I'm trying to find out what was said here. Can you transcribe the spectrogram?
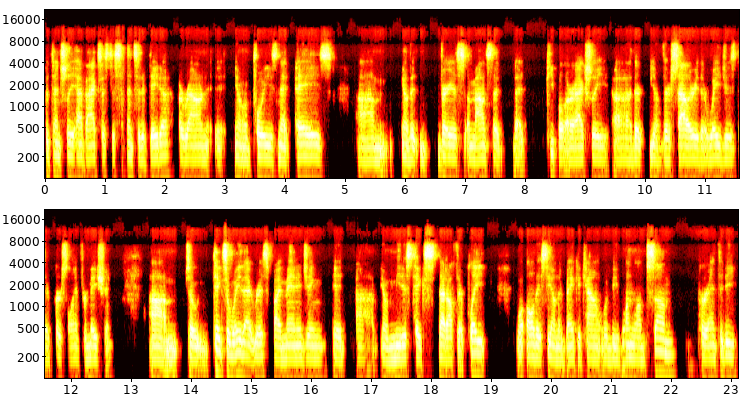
potentially have access to sensitive data around, you know, employees' net pays, um, you know, the various amounts that that people are actually uh, their, you know, their salary, their wages, their personal information. Um, so takes away that risk by managing it. Uh, you know, Immedis takes that off their plate. All they see on their bank account would be one lump sum per entity.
